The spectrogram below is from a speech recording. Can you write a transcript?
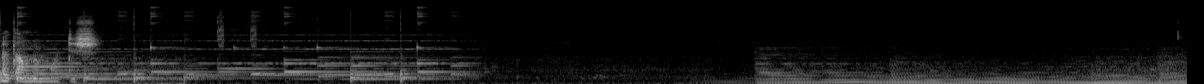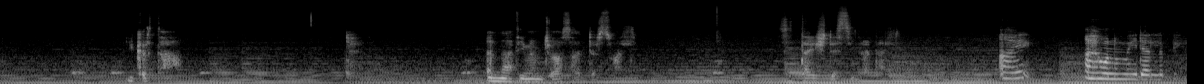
በጣም ነው የምወድሽ። ይቅርታ፣ እናቴ መምጫዋ ሰዓት ደርሷል። ስታይሽ ደስ ይላታል። አይ አይሆንም፣ መሄድ አለብኝ።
